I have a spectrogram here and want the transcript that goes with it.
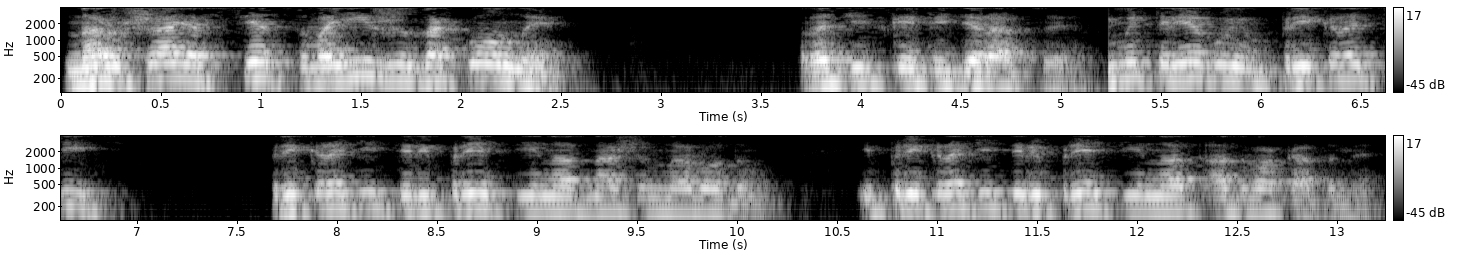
нарушая все свои же законы Российской Федерации. Мы требуем прекратить, прекратить репрессии над нашим народом и прекратить репрессии над адвокатами.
